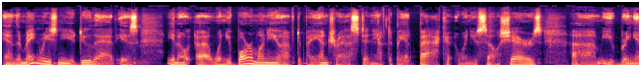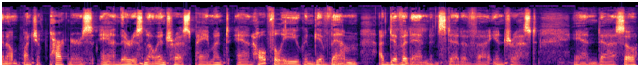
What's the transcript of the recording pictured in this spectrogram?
And the main reason you do that is, you know, uh, when you borrow money, you have to pay interest and you have to pay it back. When you sell shares, um, you bring in a bunch of partners and there is no interest payment, and hopefully you can give them a dividend instead of uh, interest. And uh, so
